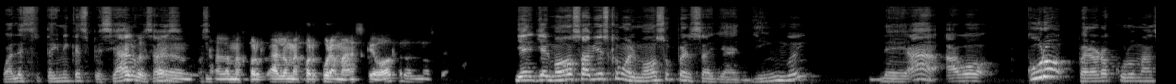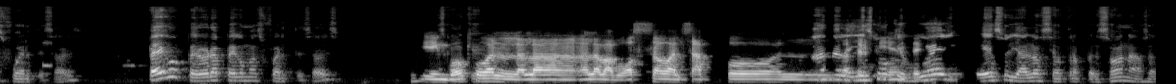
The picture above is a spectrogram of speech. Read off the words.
¿Cuál es tu técnica especial, güey? Pues, ¿Sabes? Eh, a, lo mejor, a lo mejor cura más que otros, no sé. Y el, y el modo sabio es como el modo Super Saiyajin, güey. De, ah, hago curo, pero ahora curo más fuerte, ¿sabes? Pego, pero ahora pego más fuerte, ¿sabes? Y invoco a, la, a, la, babosa o al sapo. Al, Ándale, y es como que, güey, eso ya lo hace otra persona, o sea,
